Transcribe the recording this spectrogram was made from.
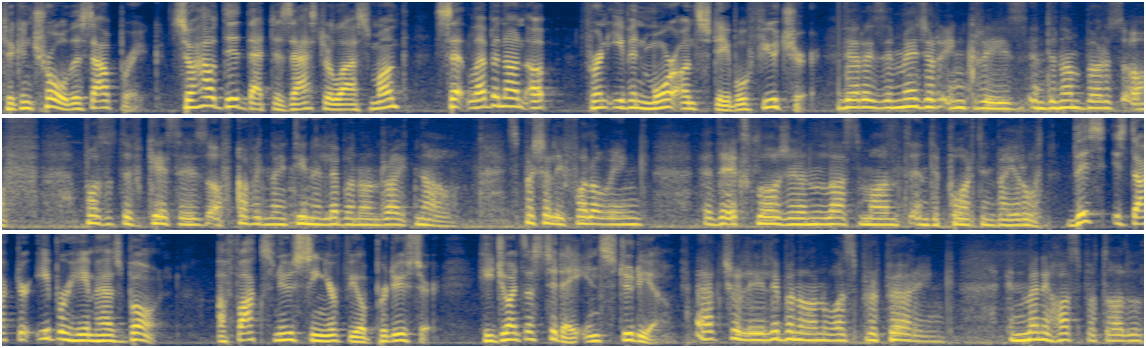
to control this outbreak. So, how did that disaster last month set Lebanon up for an even more unstable future? There is a major increase in the numbers of positive cases of COVID 19 in Lebanon right now, especially following the explosion last month in the port in Beirut. This is Dr. Ibrahim Hazboun, a Fox News senior field producer. He joins us today in studio. Actually, Lebanon was preparing in many hospitals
